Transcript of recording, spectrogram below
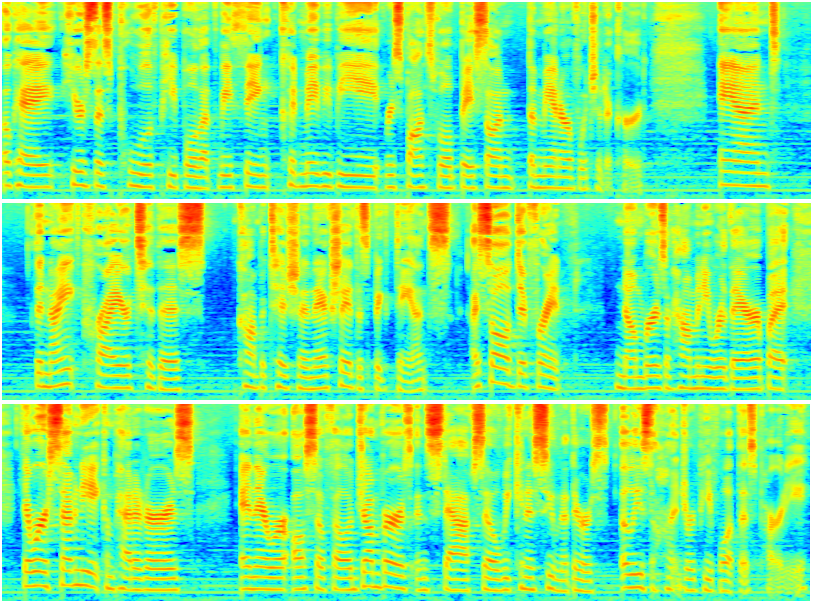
okay, here's this pool of people that we think could maybe be responsible based on the manner of which it occurred. And the night prior to this competition, they actually had this big dance. I saw different numbers of how many were there, but there were 78 competitors and there were also fellow jumpers and staff, so we can assume that there was at least 100 people at this party.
